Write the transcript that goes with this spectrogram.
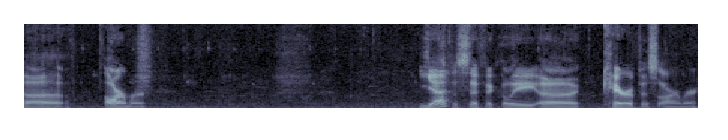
uh, armor, Yeah. specifically uh, carapace armor.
